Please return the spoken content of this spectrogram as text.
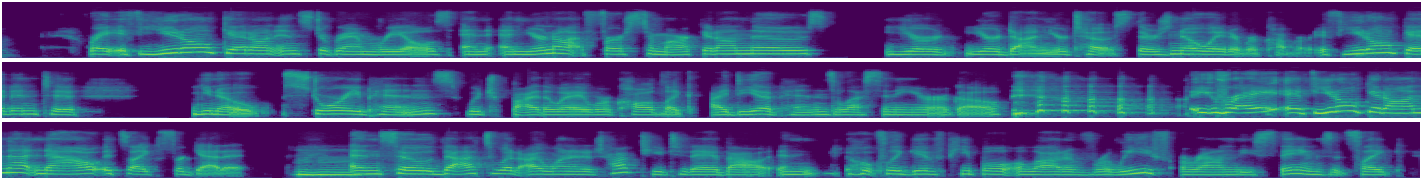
Right. If you don't get on Instagram reels and and you're not first to market on those, you're you're done. You're toast. There's no way to recover. If you don't get into you know, story pins, which by the way were called like idea pins less than a year ago. right? If you don't get on that now, it's like forget it. Mm-hmm. And so that's what I wanted to talk to you today about and hopefully give people a lot of relief around these things. It's like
